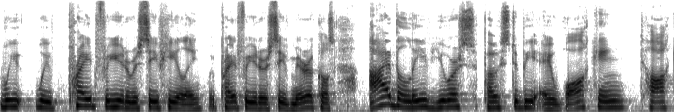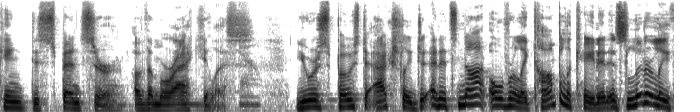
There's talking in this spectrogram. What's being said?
we, we've prayed for you to receive healing. We prayed for you to receive miracles. I believe you are supposed to be a walking, talking dispenser of the miraculous. You were supposed to actually, do, and it's not overly complicated. It's literally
